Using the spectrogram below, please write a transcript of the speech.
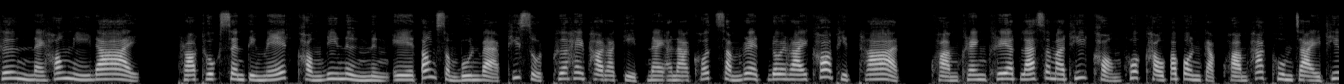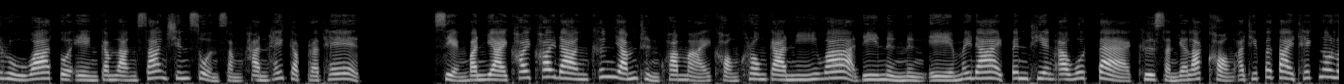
ขึ้นในห้องนี้ได้ เพราะทุกเซนติเมตรของ D11A ต้องสมบูรณ์แบบที่สุดเพื่อให้ภารกิจในอนาคตสำเร็จโดยไร้ข้อผิดพลาด ความเคร่งเครียดและสมาธิของพวกเขาปะปนกับความภาคภูมิใจที่รู้ว่าตัวเองกำลังสร้างชิ้นส่วนสำคัญให้กับประเทศ เสียงบรรยายค่อยๆ ดังขึ้นย้ำถึงความหมายของโครงการนี้ว่า D11A ไม่ได้เป็นเพียงอาวุธแต่คือสัญญลักษณ์ของอธิปไตยเทคโนโล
